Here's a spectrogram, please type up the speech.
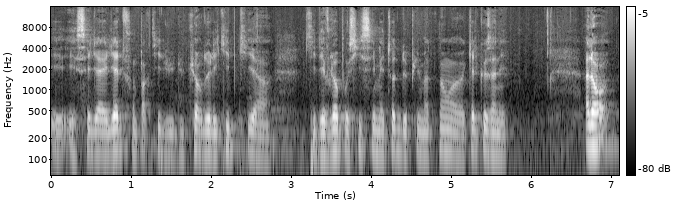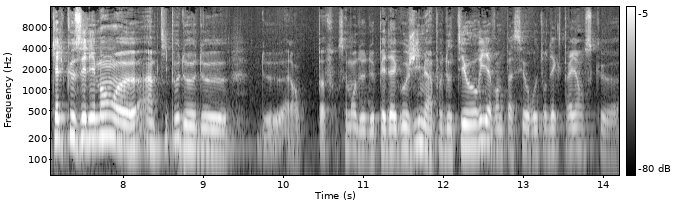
et, Célia et Eliade font partie du, cœur de l'équipe qui, développe aussi ces méthodes depuis maintenant quelques années. Alors, quelques éléments un petit peu de, de, alors pas forcément de, pédagogie, mais un peu de théorie avant de passer au retour d'expérience que,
